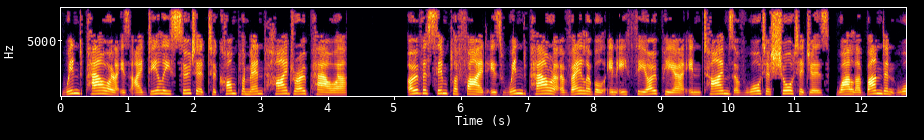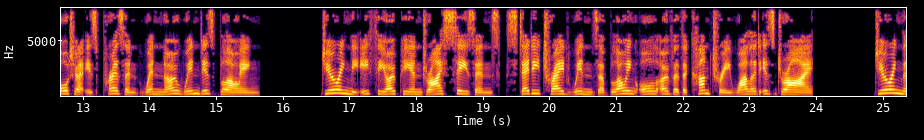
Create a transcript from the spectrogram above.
Wind power is ideally suited to complement hydro power. Oversimplified is wind power available in Ethiopia in times of water shortages, while abundant water is present when no wind is blowing. During the Ethiopian dry seasons, steady trade winds are blowing all over the country while it is dry. During the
